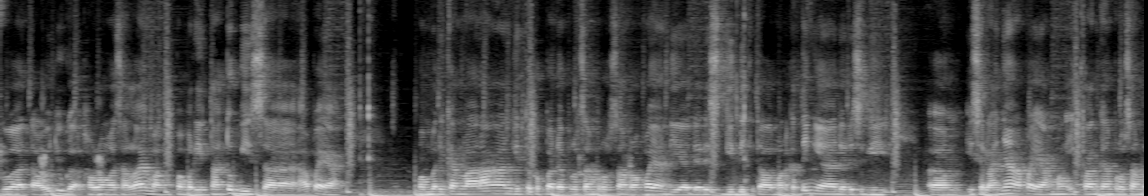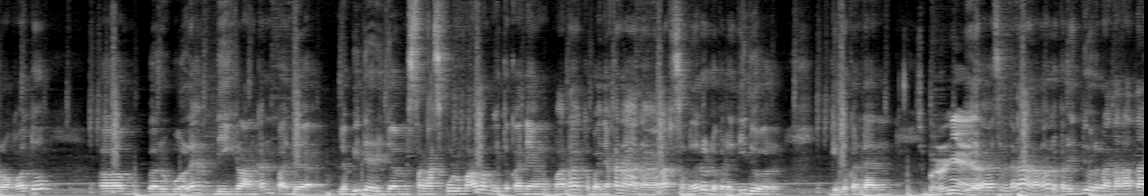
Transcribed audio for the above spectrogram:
gua tahu juga kalau nggak salah emang pemerintah tuh bisa apa ya memberikan larangan gitu kepada perusahaan-perusahaan rokok yang dia dari segi digital marketingnya dari segi em, istilahnya apa ya mengiklankan perusahaan rokok tuh em, baru boleh diiklankan pada lebih dari jam setengah 10 malam gitu kan yang mana kebanyakan anak-anak sebenarnya udah pada tidur gitu kan dan Sebenarnya ya. Iya, sebenarnya anak-anak udah pada tidur rata-rata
